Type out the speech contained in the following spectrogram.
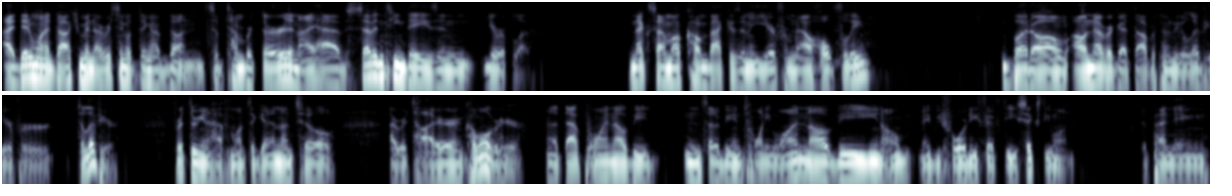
I did want to document every single thing I've done. It's September 3rd, and I have 17 days in Europe left. Next time I'll come back is in a year from now, hopefully. But um, I'll never get the opportunity to live here for to live here for three and a half months again until I retire and come over here. And at that point, I'll be instead of being 21, I'll be, you know, maybe 40, 50, 61, depending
